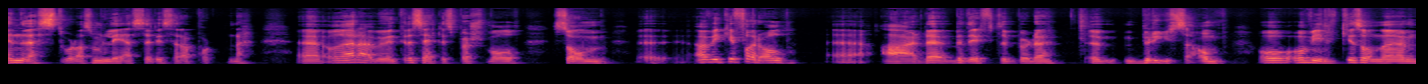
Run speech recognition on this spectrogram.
investor da, som leser disse rapportene. Og Der er vi jo interessert i spørsmål som ja, hvilke forhold er det bedrifter burde bry seg om? Og, og hvilke sånne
